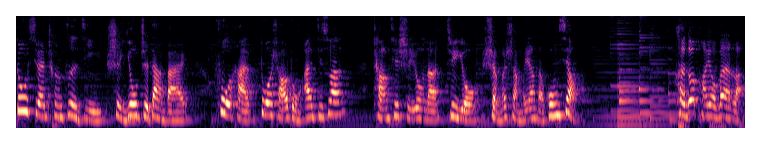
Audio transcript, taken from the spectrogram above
都宣称自己是优质蛋白，富含多少种氨基酸。长期使用呢，具有什么什么样的功效？很多朋友问了，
